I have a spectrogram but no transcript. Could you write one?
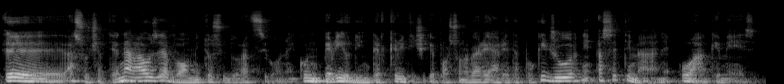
eh, associati a nausea, vomito, sudorazione, con periodi intercritici che possono variare da pochi giorni a settimane o anche mesi.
